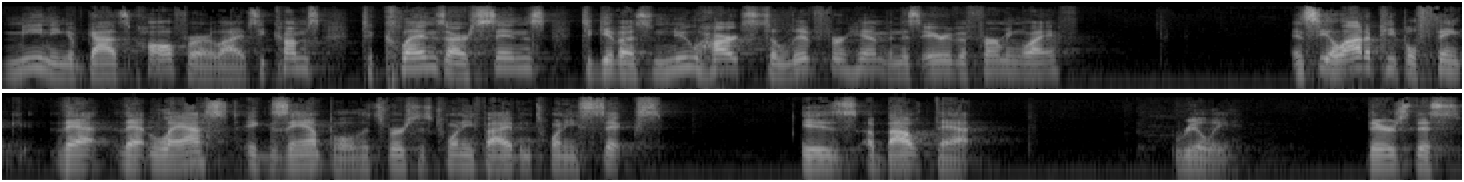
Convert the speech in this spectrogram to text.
meaning of God's call for our lives. He comes to cleanse our sins, to give us new hearts to live for him in this area of affirming life. And see, a lot of people think that, that last example, that's verses 25 and 26, is about that, really. There's this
